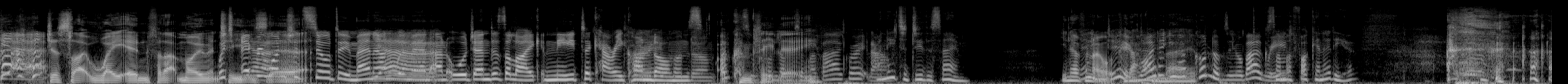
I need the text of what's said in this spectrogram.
yeah. just like waiting for that moment Which to use everyone it. should still do. Men and women and all genders alike need to carry, Carry condoms. condom. Oh, I've got some condoms completely. in my bag right now. I need to do the same. You never Yeah, know you what do. could happen. Why don't you have babe. condoms in your bag, 'Cause Reed? I'm a fucking idiot.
